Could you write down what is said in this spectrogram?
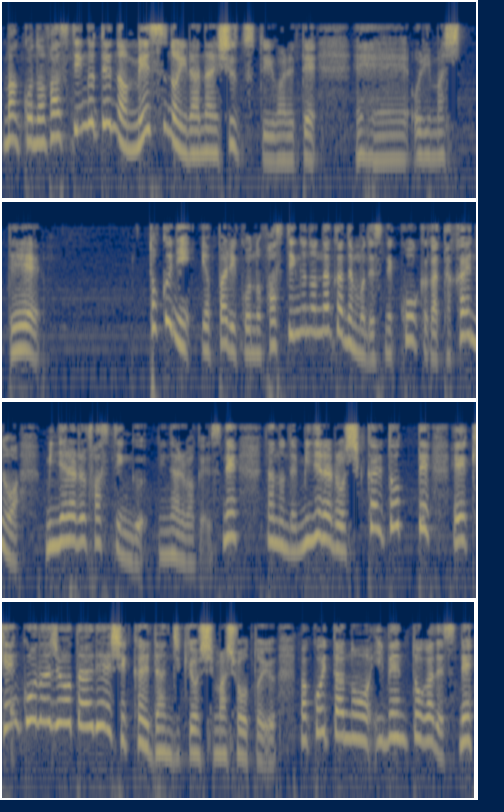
まあ、このファスティングっていうのはメスのいらない手術と言われて、えー、おりまして、特にやっぱりこのファスティングの中でもですね、効果が高いのはミネラルファスティングになるわけですね。なのでミネラルをしっかりとって、えー、健康な状態でしっかり断食をしましょうという、まあ、こういったあの、イベントがですね、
